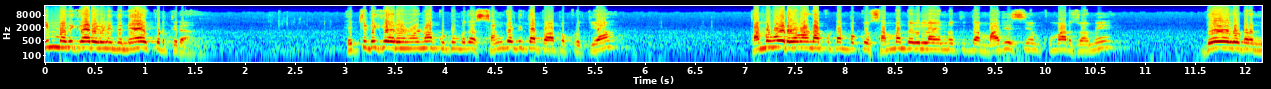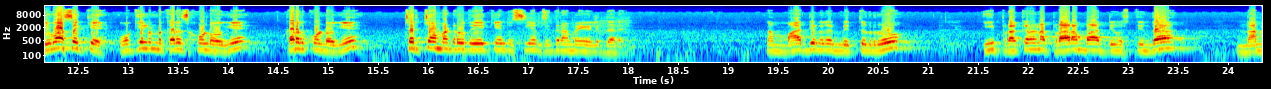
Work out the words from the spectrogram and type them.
ನಿಮ್ಮ ಅಧಿಕಾರಿಗಳಿಂದ ನ್ಯಾಯ ಕೊಡ್ತೀರಾ? ಎಚ್ ಡಿ ಕೆ ರೇವಣ್ಣ ಕುಟುಂಬದ ಸಂಘಟಿತ ಪಾಪಕೃತ್ಯ ತಮಗೂ ರೇವಣ್ಣ ಕುಟುಂಬಕ್ಕೂ ಸಂಬಂಧವಿಲ್ಲ ಎನ್ನುತ್ತಿದ್ದ ಮಾಜಿ ಸಿಎಂ ಕುಮಾರಸ್ವಾಮಿ ದೇವೇಗೌಡರ ನಿವಾಸಕ್ಕೆ ವಕೀಲರನ್ನು ಕರೆಸಿಕೊಂಡು ಹೋಗಿ, ಕರೆದುಕೊಂಡು ಹೋಗಿ ಚರ್ಚೆ ಮಾಡಿರುವುದು ಏಕೆ ಎಂದು ಸಿ ಎಂ ಸಿದ್ದರಾಮಯ್ಯ ಹೇಳಿದ್ದಾರೆ. ನಮ್ಮ ಮಾಧ್ಯಮದ ಮಿತ್ರರು ಈ ಪ್ರಕರಣ ಪ್ರಾರಂಭ ಆದ ದಿವಸದಿಂದ ನನ್ನ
